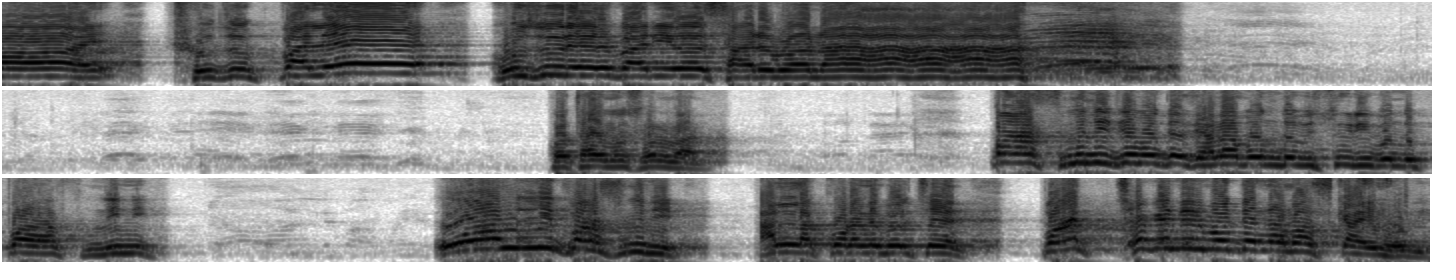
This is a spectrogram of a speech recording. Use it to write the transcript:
কয়, সুযোগ পালে হুজুরের বাড়িও ছাড়ব না। কোথায় মুসলমান, পাঁচ মিনিটের মধ্যে জানা বন্ধু, চুরি বন্ধু, পাঁচ মিনিট। ওনলি পাঁচ মিনিট। আল্লাহ কোরআনে বলছেন, পাঁচ সেকেন্ডের মধ্যে নামাজ কায়েম হবি।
